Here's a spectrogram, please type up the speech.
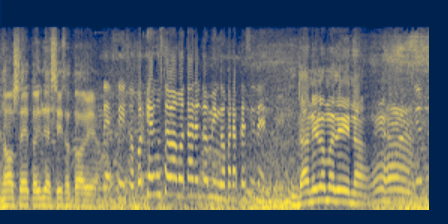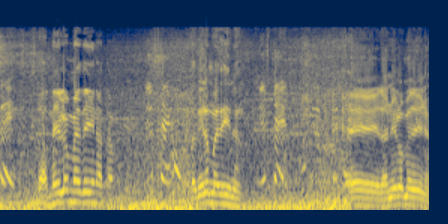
No sé, estoy indeciso todavía. Indeciso. ¿Por quién usted va a votar el domingo para presidente? Danilo Medina. ¿Y usted? Danilo Medina también. ¿Y usted, joven? Danilo Medina. ¿Y usted? Eh, Danilo Medina.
